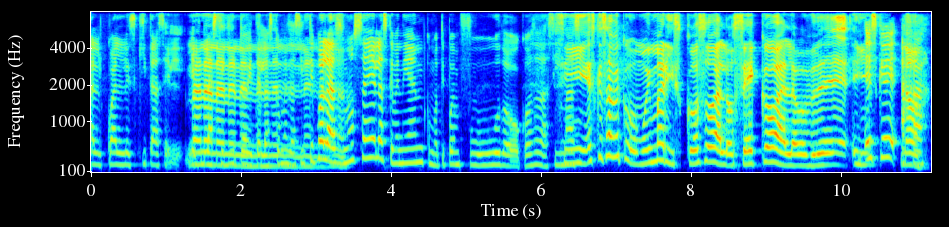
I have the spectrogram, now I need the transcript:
al cual les quitas el, el No, no, no, no, plastiquito y te las comes así, tipo las, no. sé, las que venían como tipo en food o cosas así más Sí, es que sabe como muy mariscoso, a lo seco, a lo... y- Es que, no. ajá,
